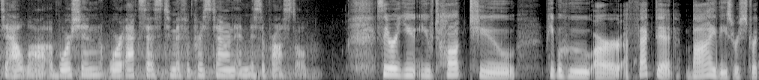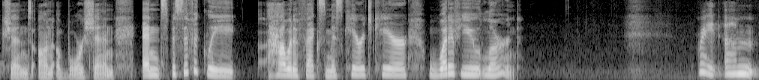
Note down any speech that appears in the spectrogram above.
to outlaw abortion or access to mifepristone and misoprostol. Sarah, you, you've talked to people who are affected by these restrictions on abortion and specifically how it affects miscarriage care. What have you learned? Right. Um,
